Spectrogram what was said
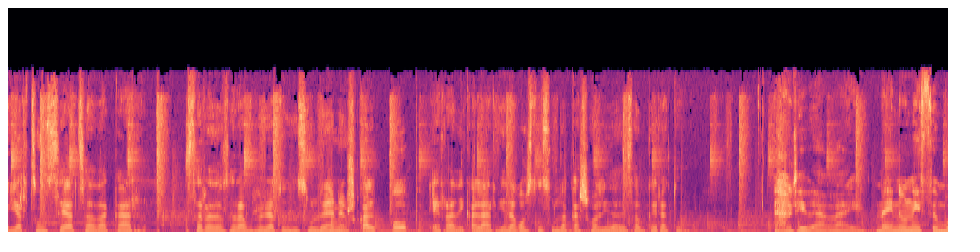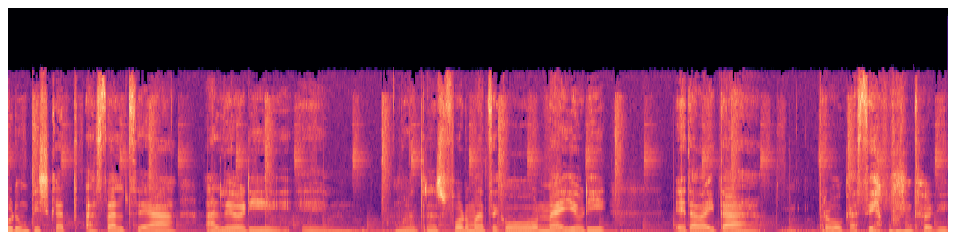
Oi hartzun zehatza dakar, zer edo zer aurreratu duzu lehen, Euskal Pop erradikala argi dago ez duzula kasualidadez aukeratu. Hori da, bai. Nahi nun izen burun pixkat azaltzea alde hori em, bueno, transformatzeko nahi hori eta baita provokazio puntu hori.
